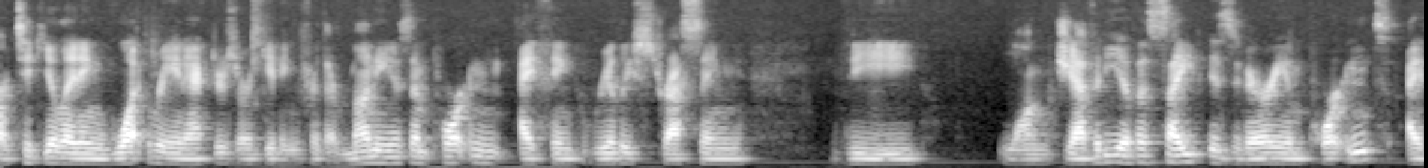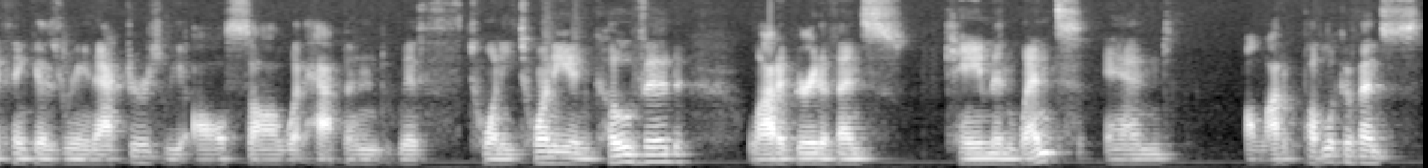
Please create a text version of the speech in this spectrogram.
articulating what reenactors are getting for their money is important. I think really stressing the longevity of a site is very important. I think as reenactors, we all saw what happened with 2020 and COVID. A lot of great events came and went, and a lot of public events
